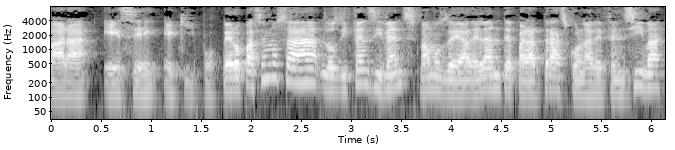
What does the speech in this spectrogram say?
para ese equipo. Pero pasemos a los defensive ends. Vamos de adelante para atrás con la defensiva.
